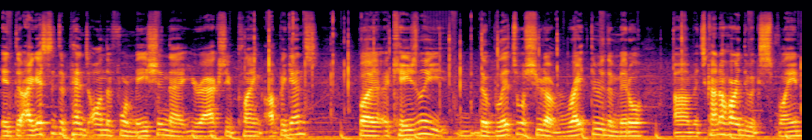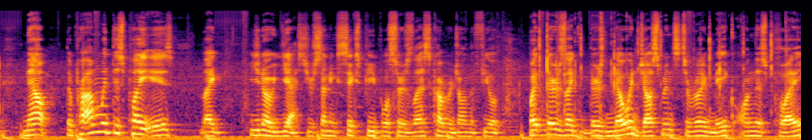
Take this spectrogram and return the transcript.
it I guess it depends on the formation that you're actually playing up against, but occasionally the blitz will shoot up right through the middle. Um, it's kind of hard to explain. Now the problem with this play is like you know yes you're sending six people so there's less coverage on the field, but there's like there's no adjustments to really make on this play.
